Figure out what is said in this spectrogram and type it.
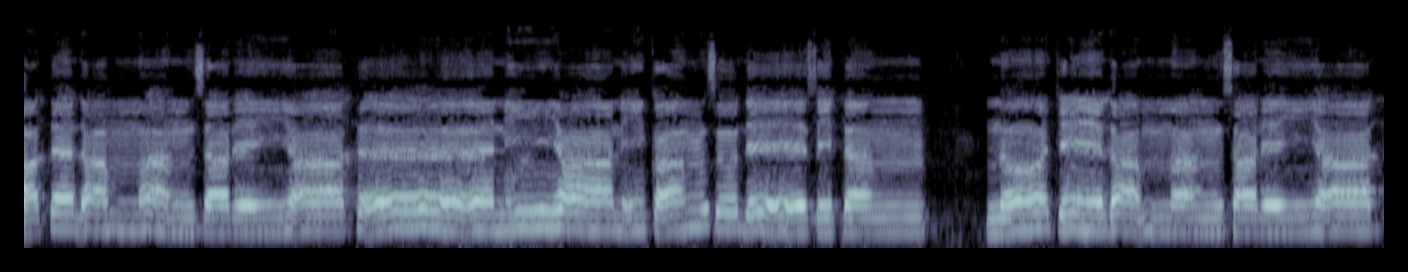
අත ධම්මං සරයාත නියානිකං සුදේසිතං නොචේ ධම්මං සරයාත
